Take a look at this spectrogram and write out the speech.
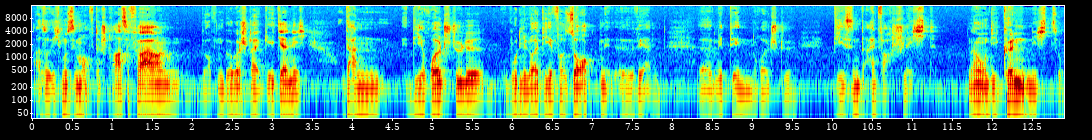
Also ich muss immer auf der Straße fahren, auf dem Bürgersteig geht ja nicht. Dann die Rollstühle, wo die Leute hier versorgt äh, werden äh, mit den Rollstühlen, die sind einfach schlecht. Ne? Und die können nicht so.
